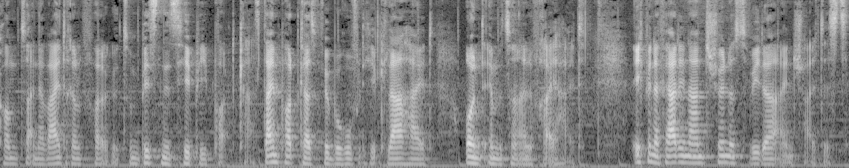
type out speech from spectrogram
willkommen zu einer weiteren Folge zum Business Hippie Podcast, dein Podcast für berufliche Klarheit und emotionale Freiheit. Ich bin der Ferdinand, schön, dass du wieder einschaltest.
